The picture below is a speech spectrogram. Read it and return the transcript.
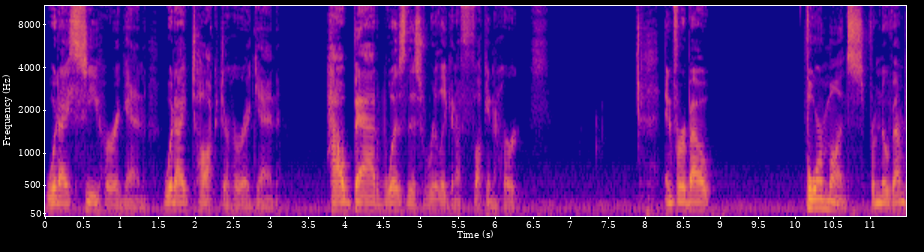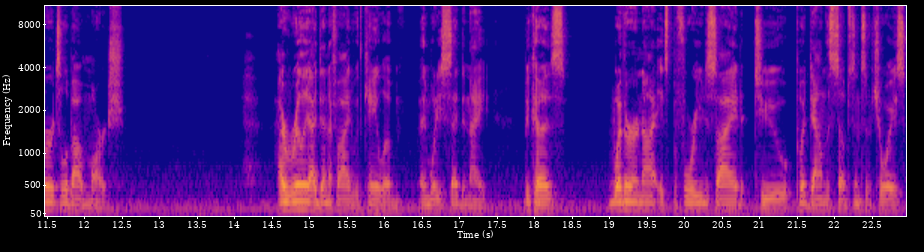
Would I see her again? Would I talk to her again? How bad was this really gonna fucking hurt? And for about four months, from November till about March, I really identified with Caleb and what he said tonight because whether or not it's before you decide to put down the substance of choice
